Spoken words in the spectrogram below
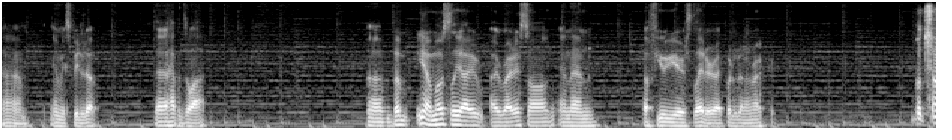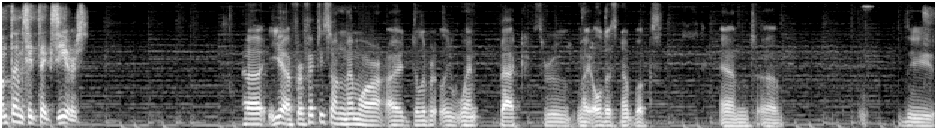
um, and we speed it up. That happens a lot. Um, but you know, mostly I, I write a song and then a few years later I put it on a record. But sometimes it takes years. Uh, yeah, for a 50 song memoir, I deliberately went back through my oldest notebooks, and uh, the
